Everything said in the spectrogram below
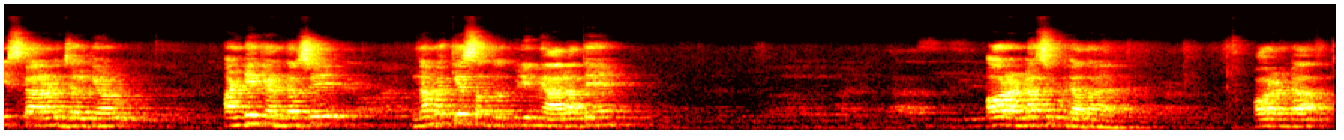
इस कारण जल के अणु अंडे के अंदर से नमक के संतृप्त क्लीन में आ जाते हैं और अंडा सिकुड़ जाता है। और अंडा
